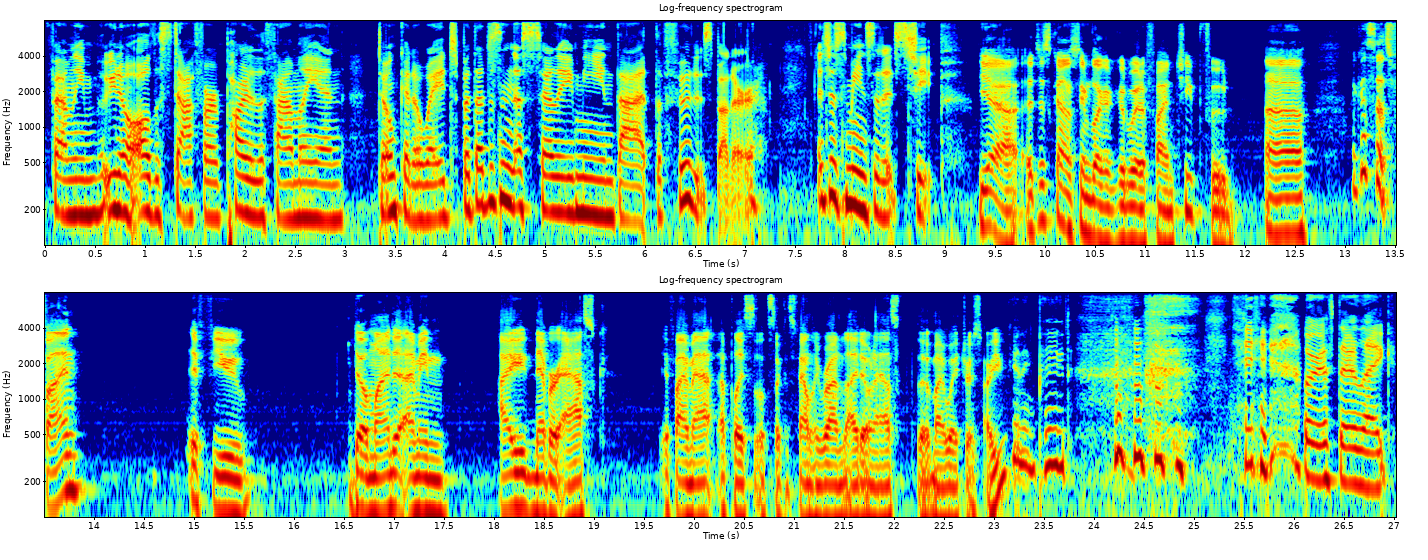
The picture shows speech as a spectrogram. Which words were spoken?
family, you know, all the staff are part of the family and don't get a wage, but that doesn't necessarily mean that the food is better. It just means that it's cheap. Yeah, it just kind of seemed like a good way to find cheap food. Uh, I guess that's fine if you don't mind it. I mean, I never ask if I'm at a place that looks like it's family run. I don't ask the, my waitress, "Are you getting paid?" Or if they're like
